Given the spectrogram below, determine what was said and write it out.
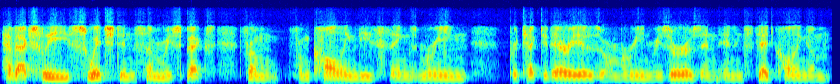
have actually switched in some respects from from calling these things marine protected areas or marine reserves and, and instead calling them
